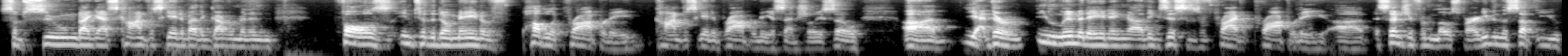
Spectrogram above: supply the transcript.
subsumed, I guess, confiscated by the government and falls into the domain of public property, confiscated property, essentially. So, uh, yeah, they're eliminating uh, the existence of private property, uh, essentially for the most part. Even the stuff that you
